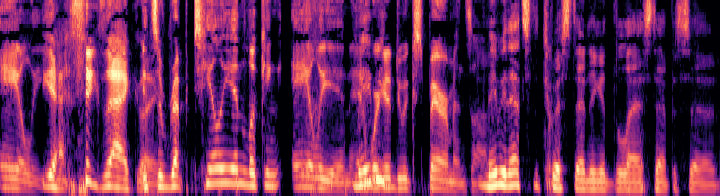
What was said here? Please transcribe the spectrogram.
alien. yes, exactly. It's a reptilian looking alien, and Maybe- we're gonna do experiments on it. Maybe that's the twist ending of the last episode.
